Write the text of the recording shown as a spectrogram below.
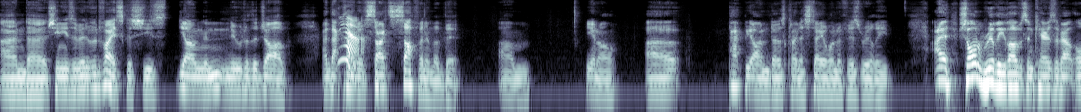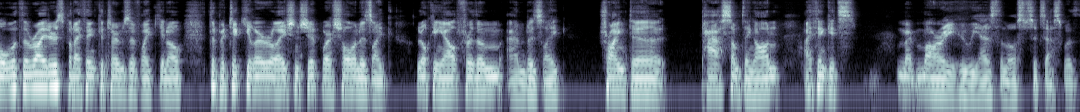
and uh, she needs a bit of advice because she's young and new to the job, and that kind of starts to soften him a bit. Um, you know, uh, Papillon does kind of stay one of his really I Sean really loves and cares about all of the writers, but I think in terms of like you know the particular relationship where Sean is like looking out for them and is like trying to pass something on, I think it's M- Mari who he has the most success with.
